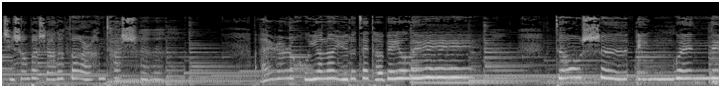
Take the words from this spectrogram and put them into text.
七上八下的反而很踏实，爱让人胡言乱语的才特别有力，都是因为你。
